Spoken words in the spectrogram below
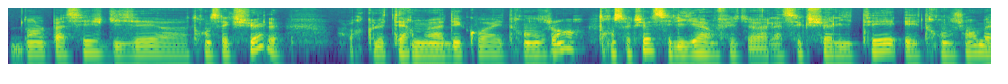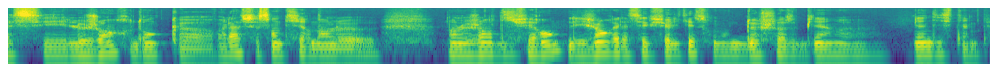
Dans le passé, je disais euh, transsexuel, alors que le terme adéquat est transgenre. Transsexuel, c'est lié en fait à la sexualité et transgenre, bah, c'est le genre. Donc euh, voilà, se sentir dans le, dans le genre différent. Les genres et la sexualité sont deux choses bien, euh, bien distinctes.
